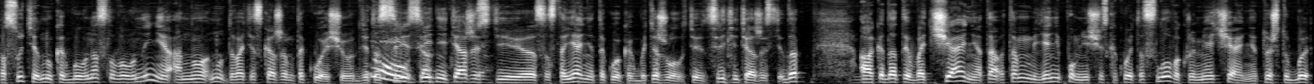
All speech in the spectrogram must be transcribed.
по сути, ну, как бы у нас слово уныние, оно, ну, давайте скажем, такое еще, где-то ну, сред, средней тяжести да. состояние такое, как бы тяжелое, средней тяжести, да? А когда ты в отчаянии, там, там я не помню, еще есть какое-то слово, кроме отчаяния, то есть, чтобы,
